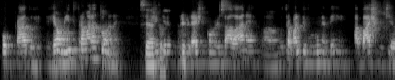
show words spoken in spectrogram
Focado realmente para maratona, né? Certo. A gente teve o privilégio de conversar lá, né? O meu trabalho de volume é bem abaixo do que a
